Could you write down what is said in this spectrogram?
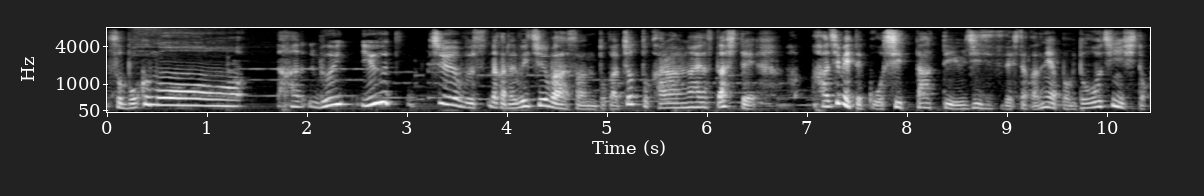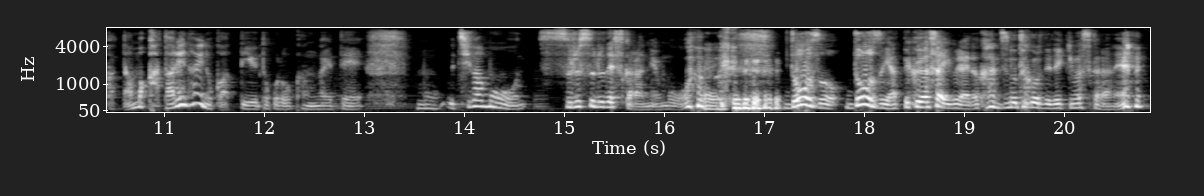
そう、僕も、は v、YouTube、だから VTuber さんとかちょっと絡み出して、は初めてこう知ったっていう事実でしたからね、やっぱ同人誌とかってあんま語れないのかっていうところを考えて、もう、うちはもう、スルスルですからね、もう。はいどうぞ、どうぞやってくださいぐらいの感じのところでできますからね。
